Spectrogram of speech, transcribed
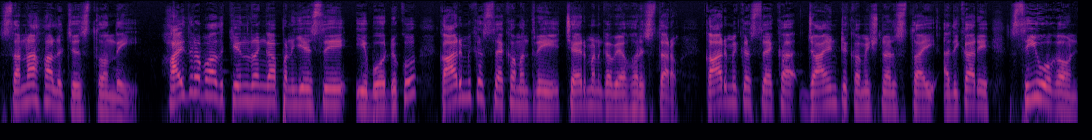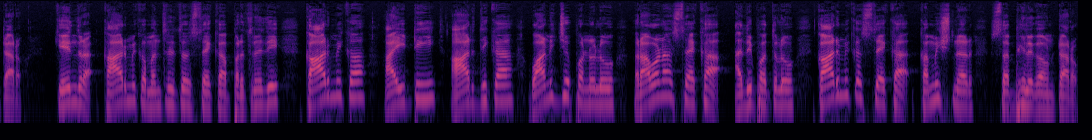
సన్నాహాలు చేస్తోంది. హైదరాబాద్ కేంద్రంగా పనిచేసే ఈ బోర్డుకు కార్మిక శాఖ మంత్రి చైర్మన్గా వ్యవహరిస్తారు. కార్మిక శాఖ జాయింట్ కమిషనర్ స్థాయి అధికారి సీఈఓగా ఉంటారు. కేంద్ర కార్మిక మంత్రిత్వ శాఖ ప్రతినిధి కార్మిక ఐటీ ఆర్థిక వాణిజ్య పన్నులు రవాణా శాఖ అధిపతులు కార్మిక శాఖ కమిషనర్ సభ్యులుగా ఉంటారు.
